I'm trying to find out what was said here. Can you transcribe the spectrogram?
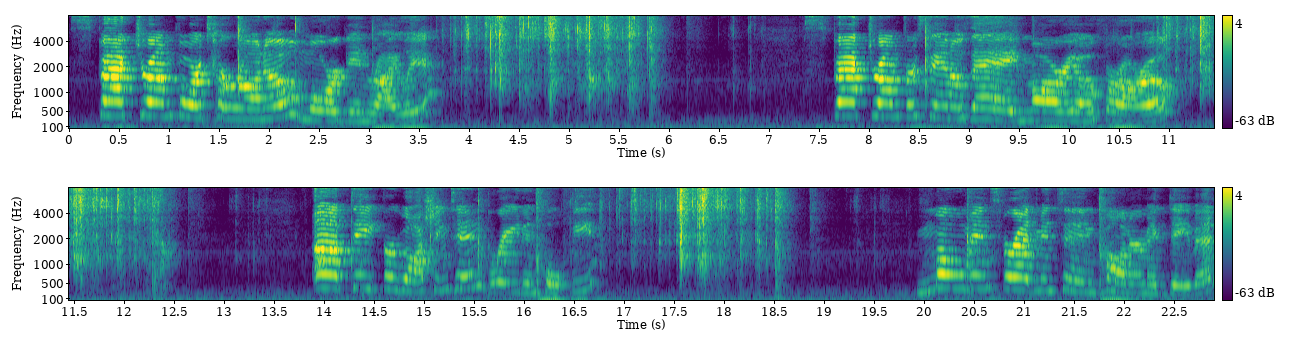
Spectrum for Toronto, Morgan Rielly. Spectrum for San Jose, Mario Ferraro. Update for Washington, Braden Holtby. Moments for Edmonton, Connor McDavid.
